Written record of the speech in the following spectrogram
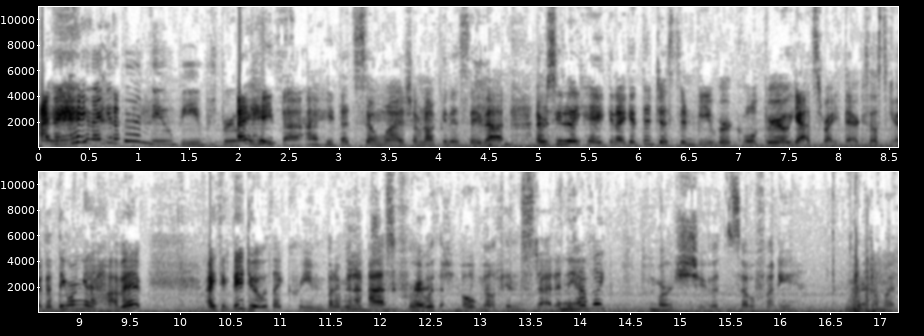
I hate, Can I get the new Biebs brew? I hate that. I hate that so much. I'm not gonna say that. I'm just gonna be like, hey, can I get the Justin Bieber cold brew? Yeah, it's right there because I was scared that they weren't gonna have it. I think they do it with like cream, but I'm gonna Biebs ask for it with oat milk instead. And they have like merch too. It's so funny. I wonder how much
